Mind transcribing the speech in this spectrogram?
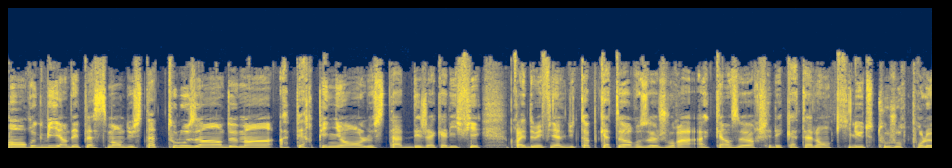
En rugby, un déplacement du Stade Toulousain demain à Perpignan. Le stade déjà qualifié pour la demi-finale du Top 14 jouera à 15h chez les Catalans qui luttent toujours pour le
